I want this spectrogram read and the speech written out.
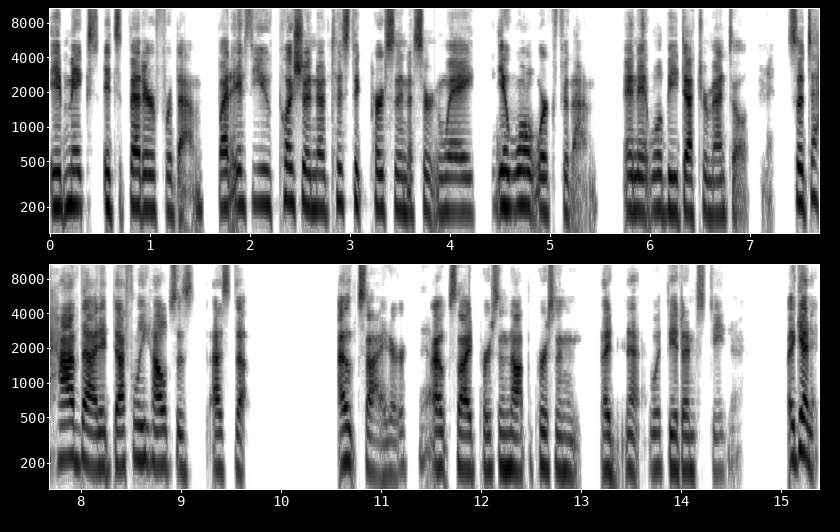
it makes it's better for them. But if you push an autistic person a certain way, it won't work for them and it will be detrimental. So to have that, it definitely helps as as the outsider, Yeah. outside person, not the person with the identity. Again,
